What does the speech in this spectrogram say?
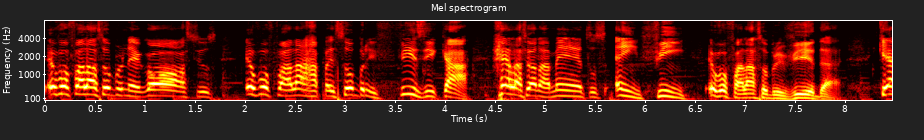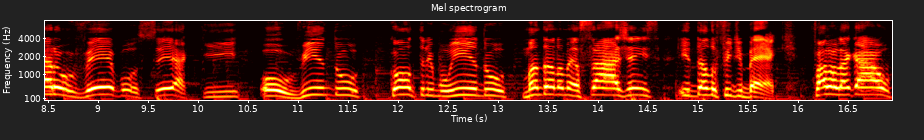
eu vou falar sobre negócios, eu vou falar, rapaz, sobre física, relacionamentos, enfim, eu vou falar sobre vida. Quero ver você aqui ouvindo, contribuindo, mandando mensagens e dando feedback. Fala legal?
